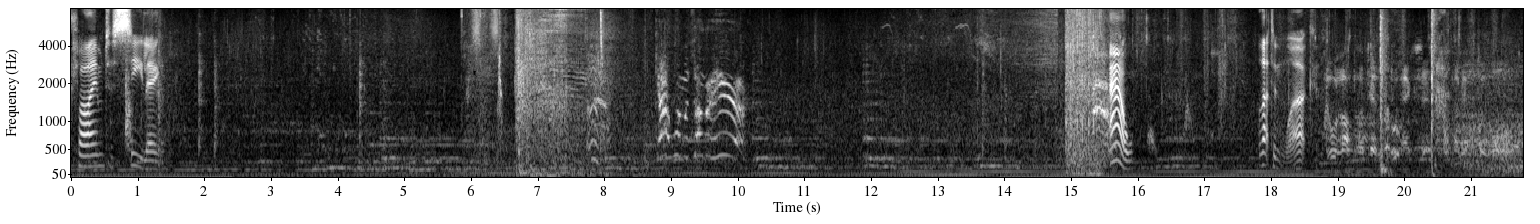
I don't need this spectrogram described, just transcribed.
Climb to ceiling. Ow! Well, that didn't work. Do not attempt to access Wall.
